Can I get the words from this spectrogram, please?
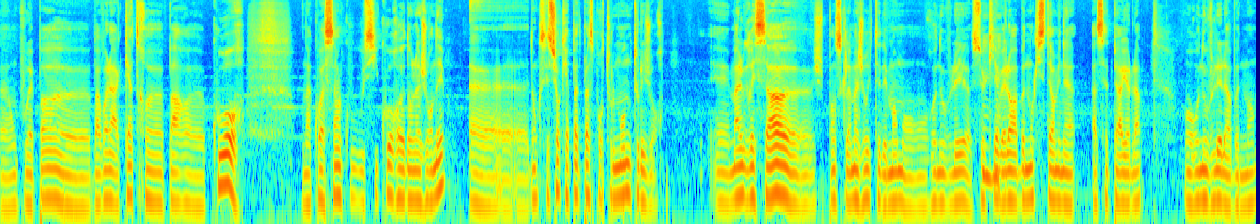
Euh, on pouvait pas, euh, bah voilà, 4 par euh, cours. On a quoi 5 ou 6 cours euh, dans la journée. Euh, donc c'est sûr qu'il n'y a pas de place pour tout le monde tous les jours. Et malgré ça, euh, je pense que la majorité des membres ont renouvelé. euh, Ceux qui Mhm. avaient leur abonnement qui se terminait à, à cette période-là ont renouvelé l'abonnement.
